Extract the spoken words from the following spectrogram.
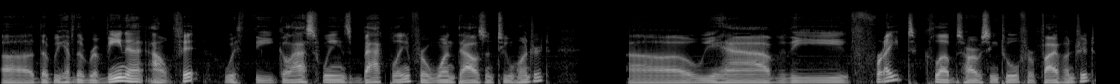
Uh, that we have the Ravina outfit with the glass wings back bling for 1,200. Uh, we have the Fright Club's harvesting tool for 500.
